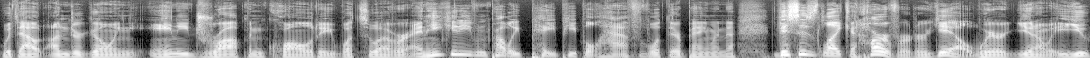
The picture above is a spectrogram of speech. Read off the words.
without undergoing any drop in quality whatsoever. And he could even probably pay people half of what they're paying right now. This is like at Harvard or Yale, where, you know, you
